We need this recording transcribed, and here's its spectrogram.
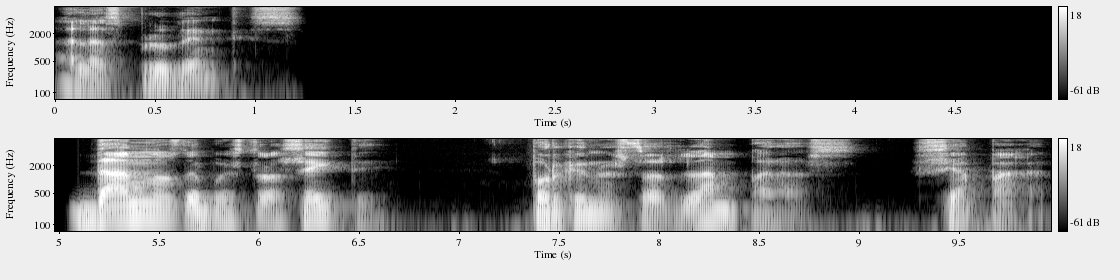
a las prudentes, Danos de vuestro aceite, porque nuestras lámparas se apagan.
